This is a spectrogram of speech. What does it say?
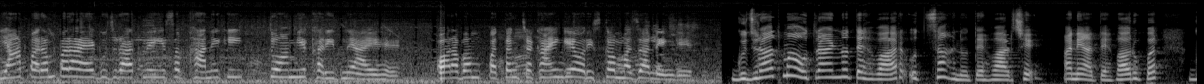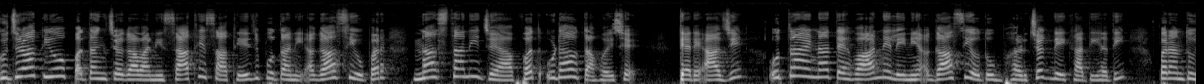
यहाँ परंपरा है गुजरात में ये सब खाने की तो हम ये खरीदने आए हैं और अब हम पतंग चखाएंगे और इसका मज़ा लेंगे ગુજરાતમાં ઉત્તરાયણનો તહેવાર ઉત્સાહનો તહેવાર છે અને આ તહેવાર ઉપર ગુજરાતીઓ પતંગ ચગાવવાની સાથે સાથે જ પોતાની અગાસી ઉપર નાસ્તાની જયાફત ઉડાવતા હોય છે ત્યારે આજે ઉત્તરાયણના તહેવારને લઈને અગાસીઓ તો ભરચક દેખાતી હતી, પરંતુ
